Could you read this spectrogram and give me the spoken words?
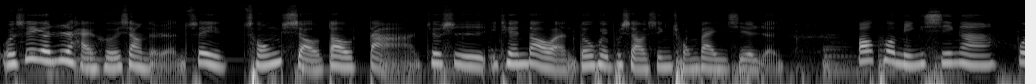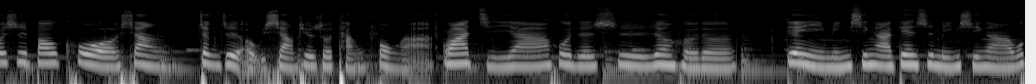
我是一个日海合相的人，所以从小到大就是一天到晚都会不小心崇拜一些人，包括明星啊，或是包括像政治偶像，譬如说唐凤啊、瓜吉啊，或者是任何的电影明星啊、电视明星啊，我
